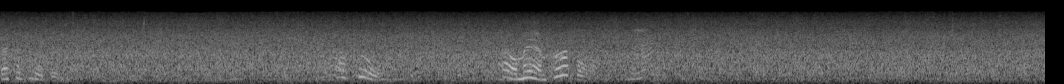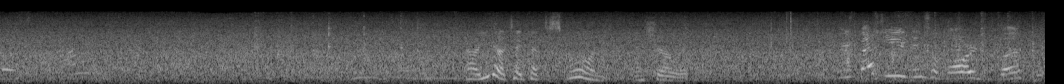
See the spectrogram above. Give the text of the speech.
Back up a little bit. Oh, cool. Oh, man, purple. Mm-hmm. Oh, you gotta take that to school and, and show it. You're supposed to use this large bucket.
